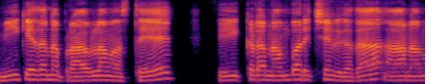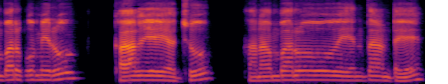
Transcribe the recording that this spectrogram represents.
మీకు ఏదైనా ప్రాబ్లం వస్తే ఇక్కడ నంబర్ ఇచ్చిండ్రు కదా ఆ నంబర్‌కు మీరు కాల్ చేయొచ్చు. ఆ నంబరు ఎంత అంటే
